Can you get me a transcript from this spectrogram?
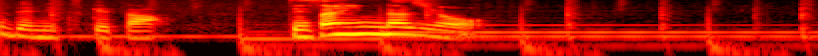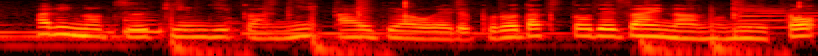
リで見つけた。デザインラジオ。パリの通勤時間にアイデアを得るプロダクトデザイナーのミーと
